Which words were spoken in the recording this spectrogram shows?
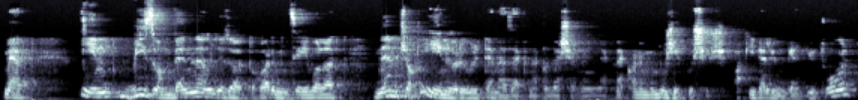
Mert én bízom benne, hogy ez alatt a 30 év alatt nem csak én örültem ezeknek az eseményeknek, hanem a muzsikus is, aki velünk együtt volt,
